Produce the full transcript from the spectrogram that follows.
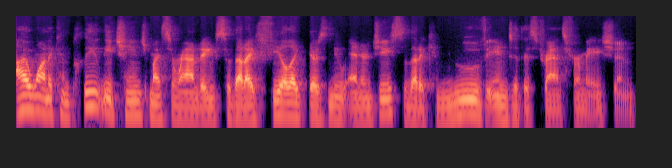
I want to completely change my surroundings so that I feel like there's new energy so that I can move into this transformation.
